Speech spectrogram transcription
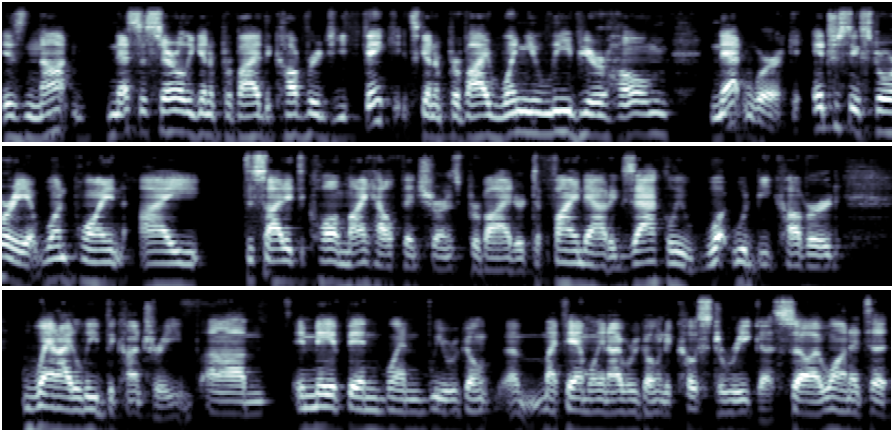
is not necessarily going to provide the coverage you think it's going to provide when you leave your home network. Interesting story. At one point, I decided to call my health insurance provider to find out exactly what would be covered when I leave the country. Um, it may have been when we were going, uh, my family and I were going to Costa Rica. So I wanted to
